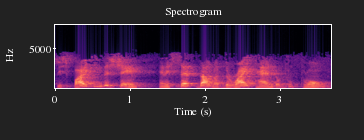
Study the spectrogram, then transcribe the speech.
despising the shame, and is set down at the right hand of the throne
